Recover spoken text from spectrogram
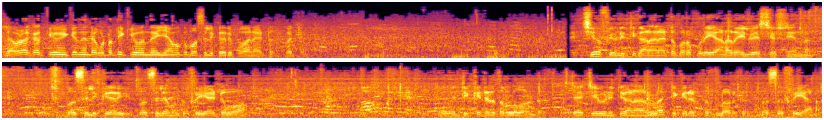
ഇത് അവിടെയൊക്കെ ക്യൂ നിൽക്കുന്നതിന്റെ കൂട്ടത്തിൽ ക്യൂ വന്ന് കഴിഞ്ഞാൽ നമുക്ക് ബസ്സിൽ കയറി പോകാനായിട്ട് പറ്റും. സ്റ്റാച്യു ഓഫ് യൂണിറ്റി കാണാനായിട്ട് പുറപ്പെടുകയാണ് റെയിൽവേ സ്റ്റേഷനിൽ നിന്ന്. ബസ്സിൽ കയറി ബസ്സിൽ നമുക്ക് ഫ്രീ ആയിട്ട് പോകാം. ടിക്കറ്റ് എടുത്തുള്ളതുകൊണ്ട് സ്റ്റാച്യു യൂണിറ്റി കാണാനുള്ള ടിക്കറ്റ് എടുത്തിട്ടുള്ളവർക്ക് ബസ് ഫ്രീ ആണ്.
